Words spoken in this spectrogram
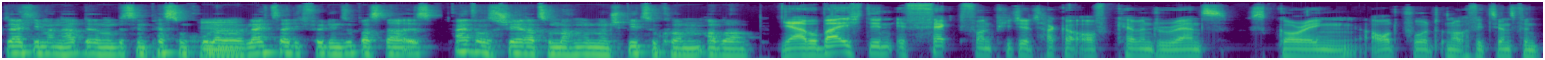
gleich jemanden hat, der so ein bisschen Pest und Cola mhm. gleichzeitig für den Superstar ist. Einfach es schwerer zu machen, um ins Spiel zu kommen, aber. Ja, wobei ich den Effekt von PJ Tucker auf Kevin Durant's Scoring, Output und auch Effizienz finde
